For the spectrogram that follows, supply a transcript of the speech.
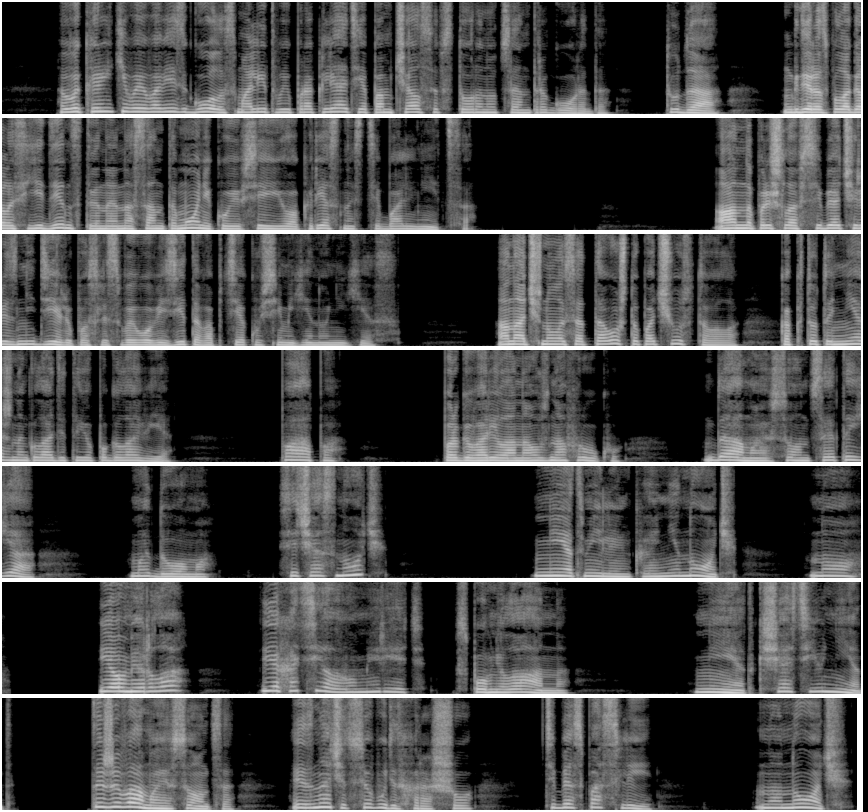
выкрикивая во весь голос молитвы и проклятия, помчался в сторону центра города. Туда, где располагалась единственная на Санта-Монику и все ее окрестности больница. Анна пришла в себя через неделю после своего визита в аптеку семьи Нуньес. Она очнулась от того, что почувствовала, как кто-то нежно гладит ее по голове. «Папа», проговорила она, узнав руку. Да, мое солнце, это я. Мы дома. Сейчас ночь? Нет, миленькая, не ночь. Но я умерла? Я хотела умереть, вспомнила Анна. Нет, к счастью, нет. Ты жива, мое солнце, и значит, все будет хорошо. Тебя спасли. Но ночь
